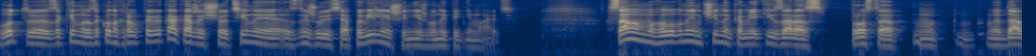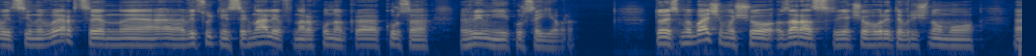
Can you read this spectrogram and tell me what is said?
От е, закон, храповика каже, що ціни знижуються повільніше, ніж вони піднімаються. Самим головним чинником, який зараз просто давить ціни вверх, це не е, відсутність сигналів на рахунок е, курсу гривні і курсу євро. Тобто ми бачимо, що зараз, якщо говорити в річному е,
